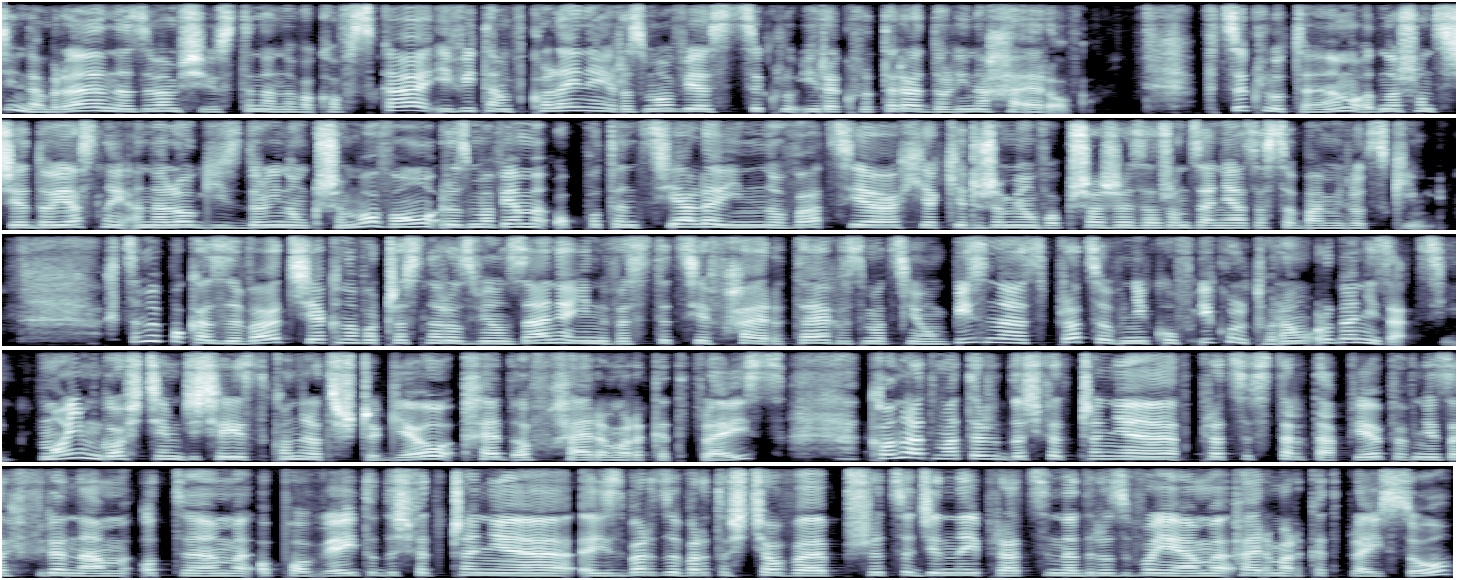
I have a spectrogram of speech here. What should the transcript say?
Dzień dobry, nazywam się Justyna Nowakowska i witam w kolejnej rozmowie z cyklu i rekrutera Dolina HR-owa. W cyklu tym, odnosząc się do jasnej analogii z Doliną Krzemową, rozmawiamy o potencjale i innowacjach, jakie drzemią w obszarze zarządzania zasobami ludzkimi. Chcemy pokazywać, jak nowoczesne rozwiązania i inwestycje w HR-Tech wzmacniają biznes, pracowników i kulturę organizacji. Moim gościem dzisiaj jest Konrad Szczygieł, Head of HR Marketplace. Konrad ma też doświadczenie w pracy w startupie, pewnie za chwilę nam o tym opowie i to doświadczenie jest bardzo wartościowe przy codziennej pracy nad rozwojem HR Marketplace marketplace'u.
